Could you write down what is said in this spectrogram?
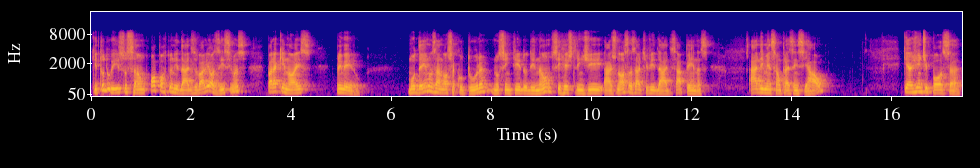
que tudo isso são oportunidades valiosíssimas para que nós, primeiro, mudemos a nossa cultura no sentido de não se restringir às nossas atividades apenas à dimensão presencial, que a gente possa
